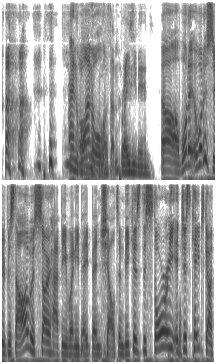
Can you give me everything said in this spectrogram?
and oh won all God. of them. Crazy man. Oh, what a, what a superstar. I was so happy when he beat Ben Shelton because the story, it oh. just keeps going.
